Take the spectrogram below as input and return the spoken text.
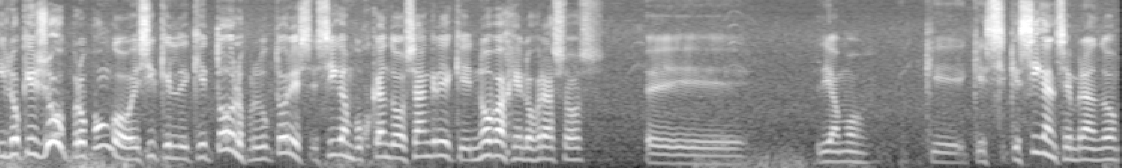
lo que yo propongo es decir que, que, todos los productores sigan buscando sangre, que no bajen los brazos, eh, digamos, que, que, sigan sembrando,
